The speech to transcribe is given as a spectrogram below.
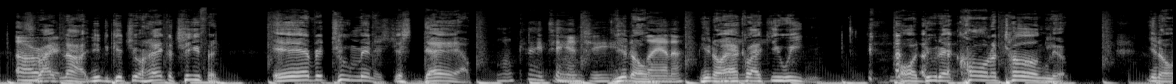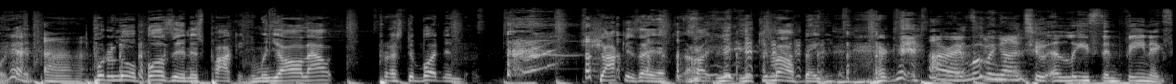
right. right. now. You need to get you a handkerchief and every two minutes just dab. Okay, Tangi, You know, Atlanta. you know, act like you eating. or do that corner tongue lip. You know, Uh-huh. put a little buzzer in his pocket, and when y'all out, press the button and shock his ass. All right, lick, lick your mouth, baby. All right, moving on to Elise in Phoenix.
